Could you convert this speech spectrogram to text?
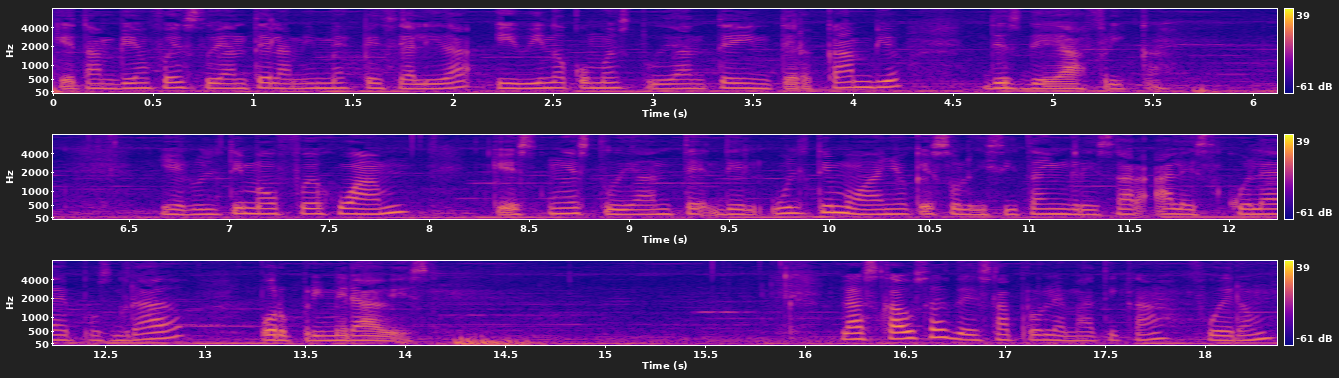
que también fue estudiante de la misma especialidad y vino como estudiante de intercambio desde África. Y el último fue Juan, que es un estudiante del último año que solicita ingresar a la escuela de posgrado por primera vez. Las causas de esta problemática fueron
